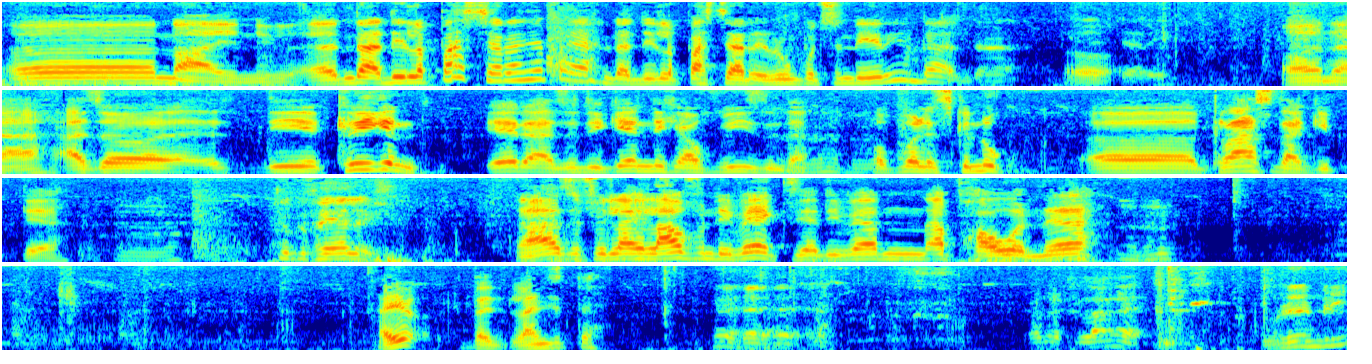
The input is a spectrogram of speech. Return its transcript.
Eh, nein, eh, enggak dilepas caranya Pak ya? Enggak dilepas cari rumput sendiri, enggak? Oh. Oh, na, also die kriegen, ja, also die gehen nicht auf Wiesen da, obwohl es genug äh, Gras da gibt. Ja. Zu gefährlich. Na, also vielleicht laufen die weg, ja, die werden abhauen, ne? Ayo kita lanjut deh. Ada selangnya, ya? Udah, Andri.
